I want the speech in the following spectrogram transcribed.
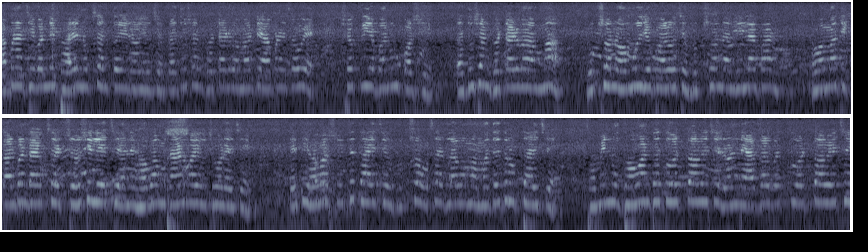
આપણા જીવનને ભારે નુકસાન કરી રહ્યું છે. પ્રદૂષણ ઘટાડવા માટે આપણે સૌએ સક્રિય બનવું પડશે. પ્રદૂષણ ઘટાડવામાં વૃક્ષોનો અમૂલ્ય ફાળો છે. વૃક્ષોના લીલા પાન હવામાંથી કાર્બન ડાયોક્સાઇડ શોષી લે છે અને હવામાં પ્રાણવાયુ છોડે છે. તેથી હવા શુદ્ધ થાય છે, વૃક્ષો વરસાદ લાવવામાં મદદરૂપ થાય છે. જમીનનું ધોવાણ થતું અટકાવે છે, રણને આગળ વધતું અટકાવે છે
